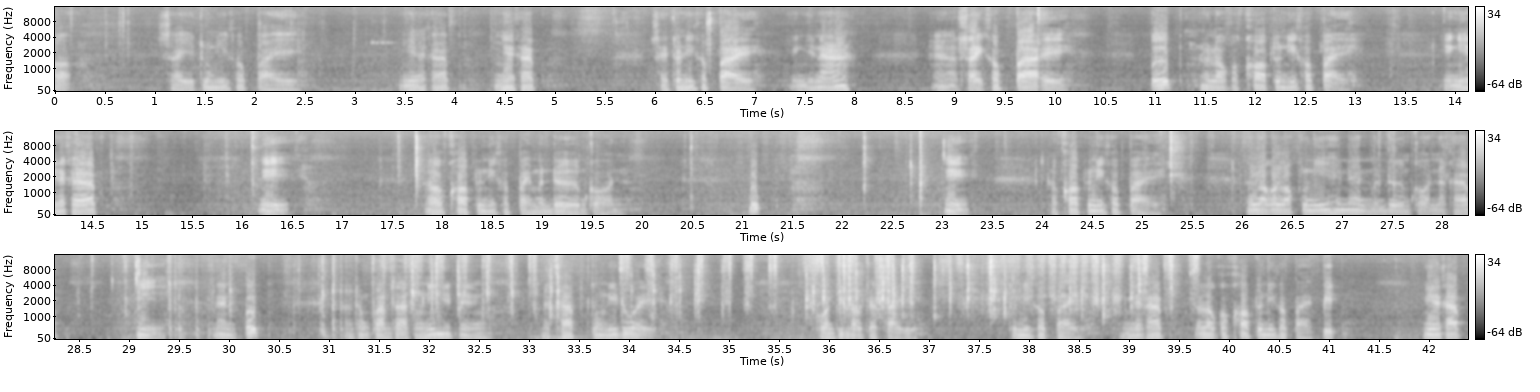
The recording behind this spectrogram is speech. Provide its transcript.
ใส่ตัวนี้เข้าไปนี้นะครับ นี้ครับ ใส่ตัวนี้เข้าไปอย่างนี้นะอ่าใส่เข้าไปปุ๊บแล้วเราก็ครอบตัวนี้เข้าไป อย่างนี้นะครับ นี่เราครอบตัวนี้เข้าไปเหมือนเดิมก่อนปุ๊บนี่ เราครอบตัวนี้เข้าไป แล้วเราก็ล็อกตัวนี้ให้แน่นเหมือนเดิมก่อนนะครับ นี่แน่นปุ๊บเราทำความสะอาดตรงนี้นิดนึง นะครับ ตรงนี้ด้วย ก่อนที่เราจะใส่ตัวนี้เข้าไปนี้นะครับ แล้วเราก็ครอบตัวนี้เข้าไปปิดนี่นะครับ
